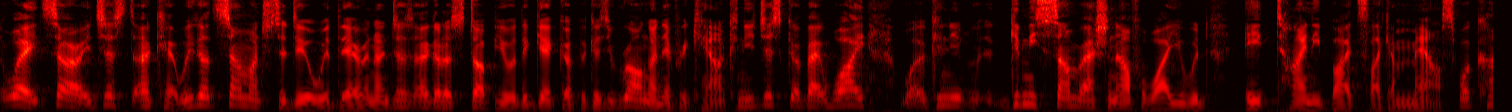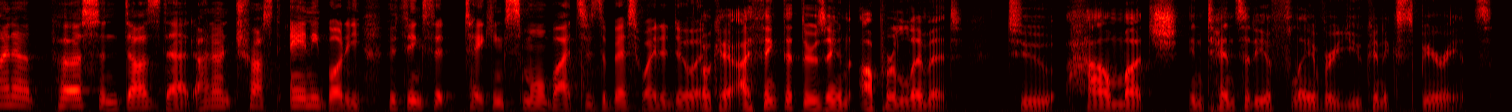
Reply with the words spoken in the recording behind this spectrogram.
Wait, sorry, just okay. We got so much to deal with there, and I just I got to stop you at the get go because you're wrong on every count. Can you just go back? Why, why? Can you give me some rationale for why you would eat tiny bites like a mouse? What kind of person does that? I don't trust anybody who thinks that taking small bites is the best way to do it. Okay, I think that there's an upper limit to how much intensity of flavor you can experience,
